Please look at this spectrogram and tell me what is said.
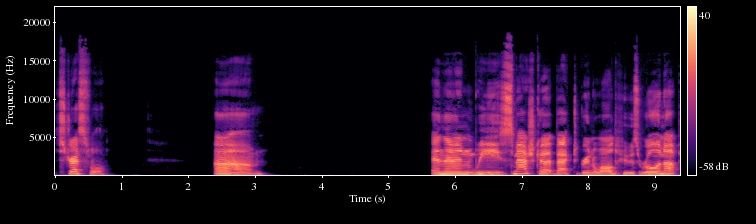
stressful. Um and then we smash cut back to Grindelwald who's rolling up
